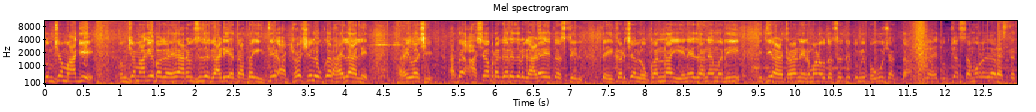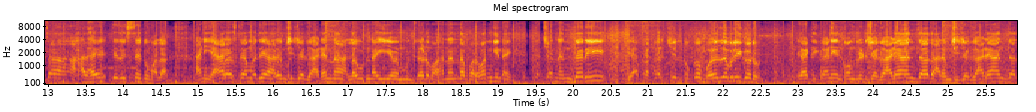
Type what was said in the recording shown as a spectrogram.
तुमच्या मागे तुमच्या मागे बघा हे आर एम सीचं गाडी येतं आता इथे अठराशे लोक राहायला आलेत रहिवाशी. आता अशा प्रकारे जर गाड्या येत असतील तर इकडच्या लोकांना येण्या जाण्यामध्ये किती अडथळा निर्माण होत असेल ते तुम्ही बघू शकता. हे तुमच्यासमोर ज्या रस्त्याचा हार आहे ते दिसतंय तुम्हाला. आणि ह्या रस्त्यामध्ये आर एम सीच्या गाड्यांना अलाउड नाही आहे जड वाहनांना परवानगी नाही. त्याच्यानंतरही या प्रकारचे लोक बळजबरी करून या ठिकाणी कॉन्क्रीटच्या गाड्या आणतात आर गाड्या आणतात.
